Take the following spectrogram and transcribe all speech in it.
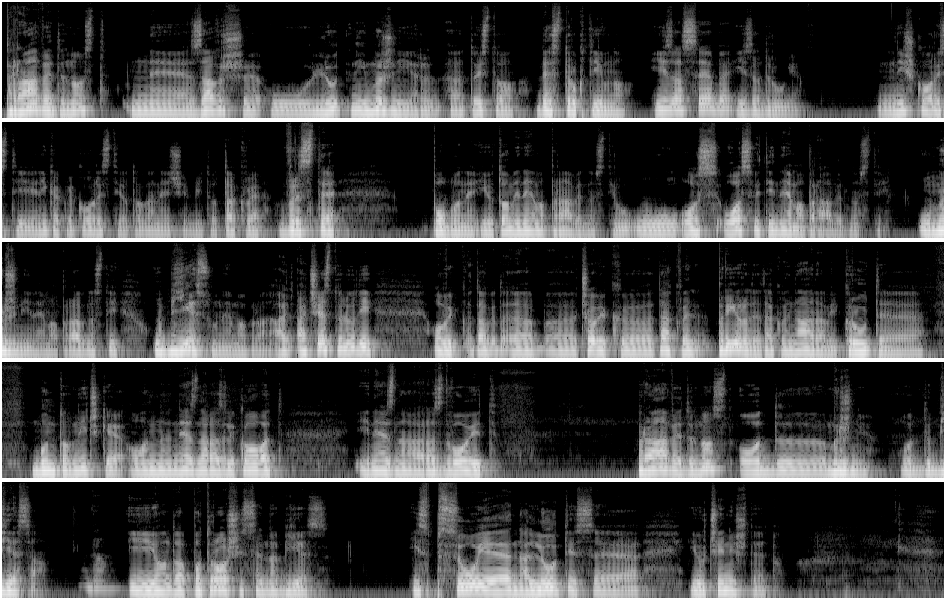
pravednost ne završe u ljutni i mržnji, jer to je isto destruktivno i za sebe i za druge. Niš koristi, nikakve koristi od toga neće biti, od takve vrste pobune i u tome nema pravednosti. U, u, u osviti nema pravednosti. U mržnji nema pravednosti. U bijesu nema pravednosti. A, a često ljudi, ovi, tak, čovjek takve prirode, takve naravi, krute, buntovničke, on ne zna razlikovat i ne zna razdvojiti pravednost od e, mržnje, od bijesa. Da. I onda potroši se na bijes. Ispsuje, naljuti se i učini štetu.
